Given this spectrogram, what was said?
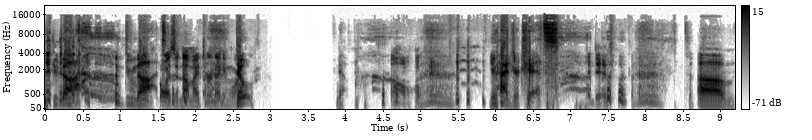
do not do not oh, is it not my turn anymore? don't No. Oh, okay. you had your chance. I did. um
